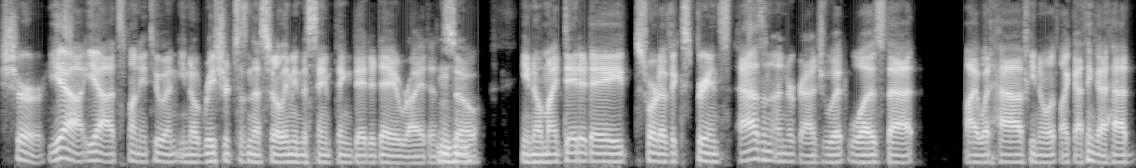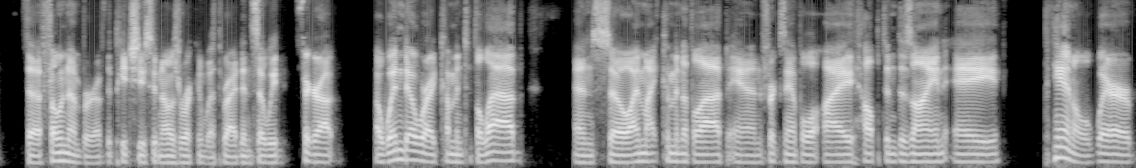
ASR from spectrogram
Sure. Yeah. Yeah. It's funny too, and you know, research doesn't necessarily mean the same thing day to day, right? And mm-hmm. so you know, my day to day sort of experience as an undergraduate was that I would have, you know, like I think I had the phone number of the PhD student I was working with, right? And so we'd figure out a window where I'd come into the lab. And so I might come into the lab and, for example, I helped him design a panel where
